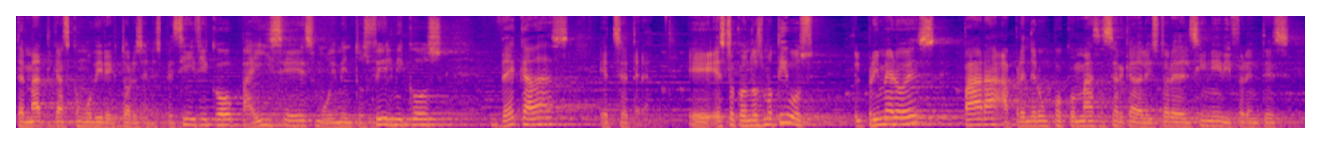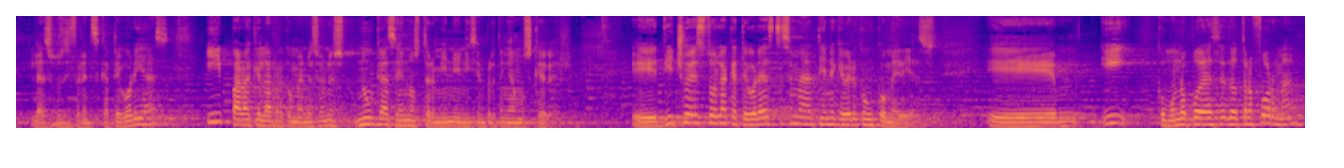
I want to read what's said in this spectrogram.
temáticas como directores en específico, países, movimientos fílmicos, décadas, etc. Eh, esto con dos motivos. El primero es para aprender un poco más acerca de la historia del cine y diferentes las, sus diferentes categorías y para que las recomendaciones nunca se nos terminen y siempre tengamos que ver. Eh, dicho esto, la categoría de esta semana tiene que ver con comedias. Eh, y como no puede ser de otra forma,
